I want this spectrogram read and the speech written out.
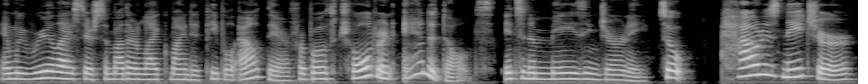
and we realize there's some other like minded people out there for both children and adults, it's an amazing journey. So, how does nature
